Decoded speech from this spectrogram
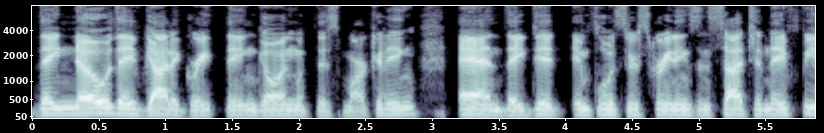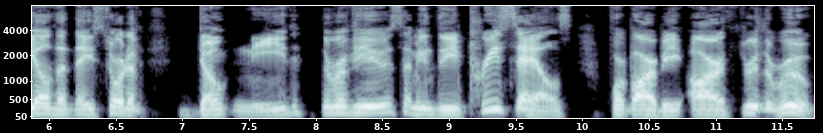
They know they've got a great thing going with this marketing and they did influencer screenings and such, and they feel that they sort of don't need the reviews. I mean, the pre sales for Barbie are through the roof.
